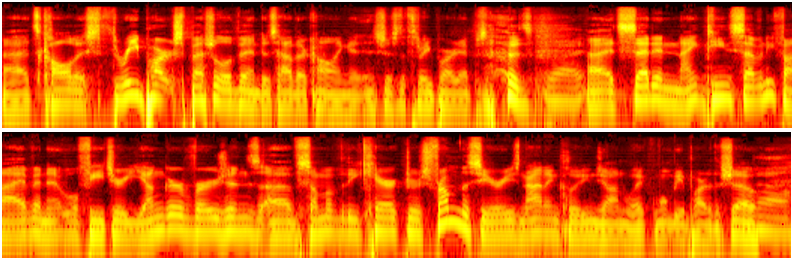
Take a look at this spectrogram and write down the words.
Uh, it's called a three part special event, is how they're calling it. It's just a three part episodes. Right. Uh, it's set in 1975, and it will feature younger versions of some of the characters from the series, not including John Wick. Won't be a part of the show. No.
